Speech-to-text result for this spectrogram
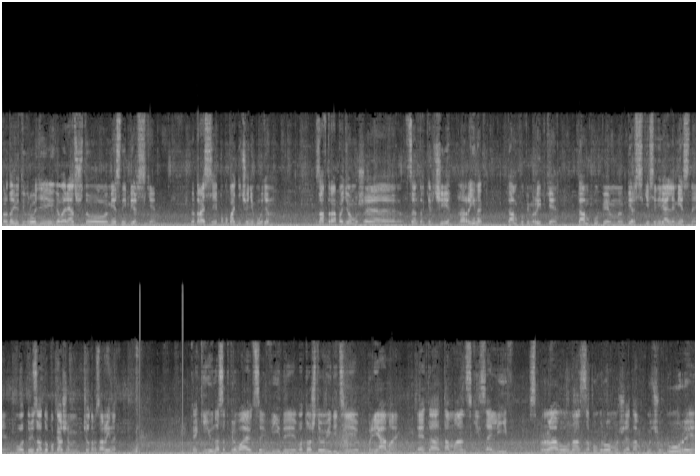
продают. И вроде говорят, что местные персики. На трассе покупать ничего не будем. Завтра пойдем уже в центр Керчи, на рынок. Там купим рыбки, там купим персики, если они реально местные. Вот. Ну и заодно покажем, что там за рынок. Какие у нас открываются виды. Вот то, что вы видите прямо, это Таманский залив. Справа у нас за бугром уже там Кучугуры,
